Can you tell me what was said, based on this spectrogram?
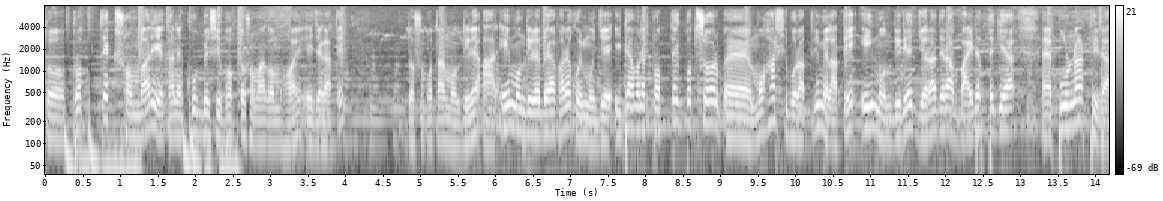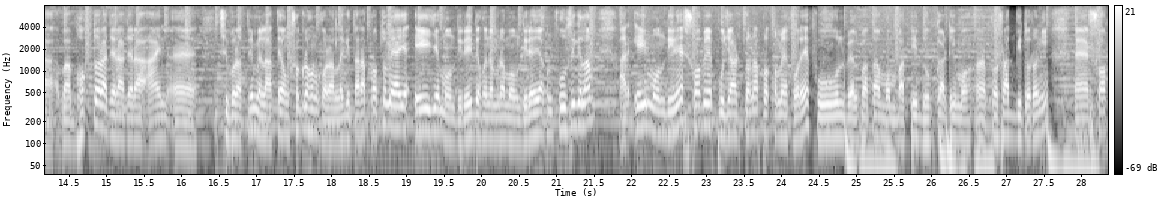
তো প্রত্যেক সোমবারই এখানে খুব বেশি ভক্ত সমাগম হয় এই জায়গাতে। দশপতার মন্দিরে। আর এই মন্দিরের ব্যাপারে কইমু যে এটা মানে প্রত্যেক বছর মহাশিবরাত্রি মেলাতে এই মন্দিরে যারা যারা বাইরের থেকে পূর্ণার্থীরা বা ভক্তরা যারা যারা আইন শিবরাত্রি মেলাতে অংশগ্রহণ করার লাগে, তারা প্রথমে এই যে মন্দিরেই দেখুন আমরা মন্দিরে এখন পৌঁছে গেলাম। আর এই মন্দিরে সবে পূজা অর্চনা প্রথমে করে ফুল, বেলপাতা, মোমবাতি, ধূপকাঠি প্রসাদ বিতরণী সব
